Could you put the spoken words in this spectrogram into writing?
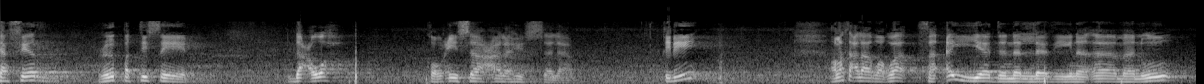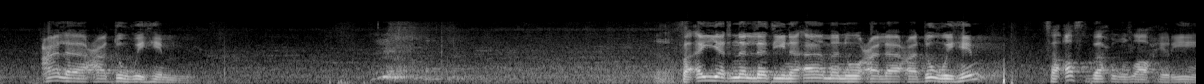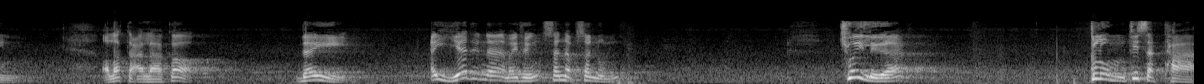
กาเฟรหรือปฏิเสธดาวะของอิสาอะลัยฮิสสลามทีนี้อัลลอฮฺตะลาบอกว่า فأيدنا الذين آمنوا على عدوهم فأيدنا الذين آمنوا على عدوهم فأصبحوا ظاهرين อัล ลอฮฺตะลาก็ได้อายดนาหมายถึงสนับสนุน ช่วยเหลือกลุ่มที่ศรัทธา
